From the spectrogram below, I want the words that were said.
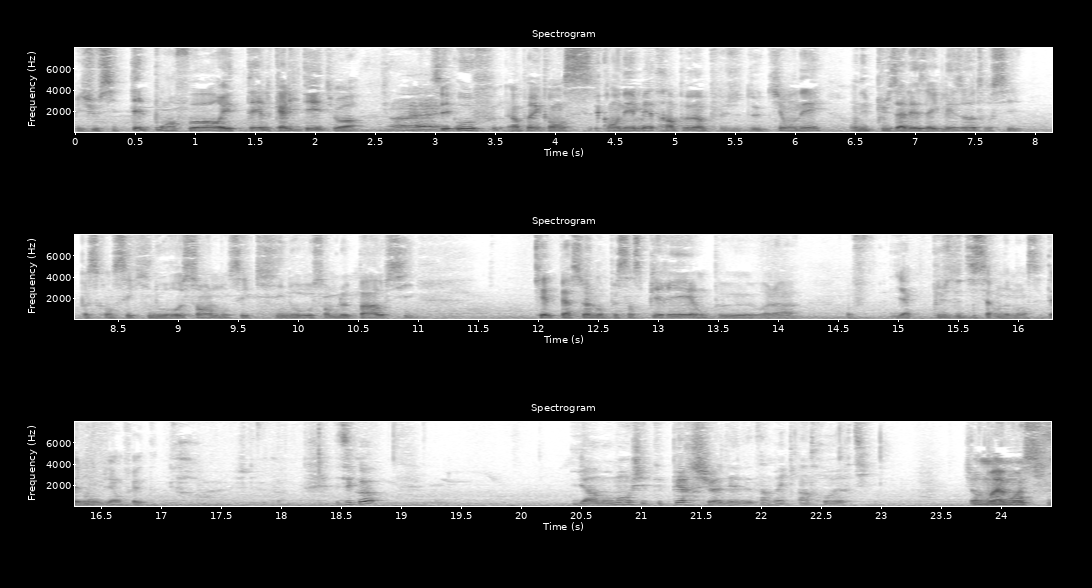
mais j'ai aussi tel point fort et telle qualité, tu vois. Ouais. C'est ouf. Après, quand on, quand on est maître un peu un plus de qui on est, on est plus à l'aise avec les autres aussi. Parce qu'on sait qui nous ressemble, on sait qui nous ressemble pas aussi. Quelle personne on peut s'inspirer, on peut, voilà. Il y a plus de discernement, c'est tellement bien en fait. C'est quoi? Il y a un moment où j'étais persuadé d'être un mec introverti. Genre moi aussi.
